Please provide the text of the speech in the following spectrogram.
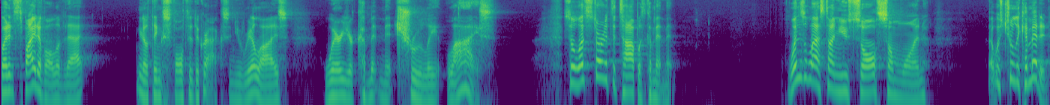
But in spite of all of that, you know, things fall through the cracks and you realize where your commitment truly lies. So let's start at the top with commitment. When's the last time you saw someone that was truly committed?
